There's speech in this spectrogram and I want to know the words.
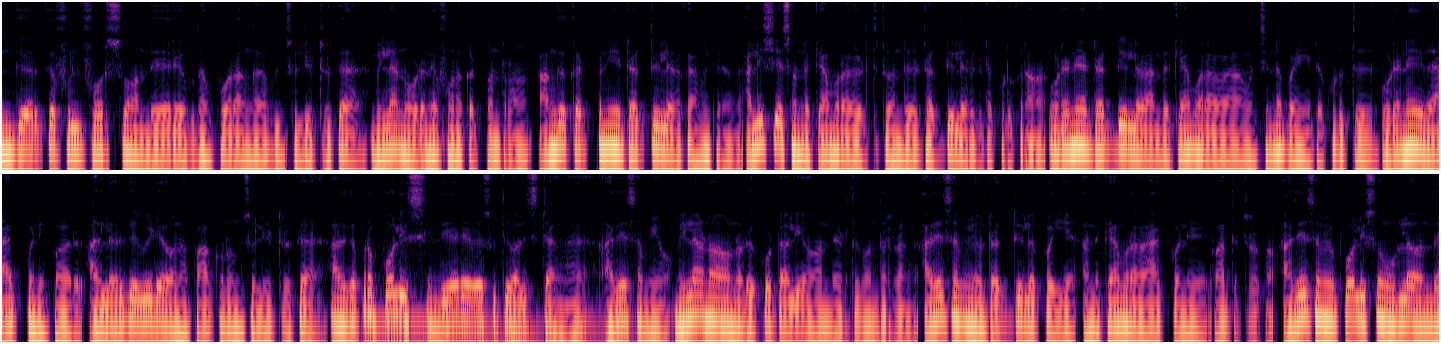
இங்கே இருக்க ஃபுல் ஃபோர்ஸும் அந்த ஏரியாவுக்கு தான் போகிறாங்க அப்படின்னு சொல்லிட்டு இருக்க மில்லான் உடனே ஃபோனை கட் பண்ணுறான் அங்கே கட் பண்ணி ட்ரக் டீலரை காமிக்கிறாங்க. அலிஷியா சொன்ன கேமராவை எடுத்துட்டு வந்து ட்ரக் டீலர் கிட்ட கொடுக்குறான். உடனே ட்ரக் டீலர் அந்த கேமராவை அவன் சின்ன பையன் கிட்ட கொடுத்து உடனே இதை ஆக்ட் பண்ணி பாரு. அதுல இருக்க வீடியோவை நான் பார்க்கணும்னு சொல்லிட்டு இருக்க. அதுக்கப்புறம் போலீஸ் இந்த ஏரியாவே சுத்தி வலிச்சிட்டாங்க. அதே சமயம் மில்லானோ அவனுடைய கூட்டாளியும் அந்த இடத்துக்கு வந்துடுறாங்க. அதே சமயம் ட்ரக் டீலர் பையன் அந்த கேமராவை ஆக்ட் பண்ணி பார்த்துட்டு இருக்கான். அதே சமயம் போலீஸும் உள்ள வந்து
